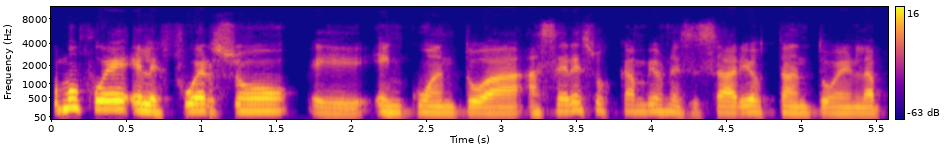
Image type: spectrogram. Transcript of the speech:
¿Cómo fue el esfuerzo eh, en cuanto a hacer esos cambios necesarios tanto en la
